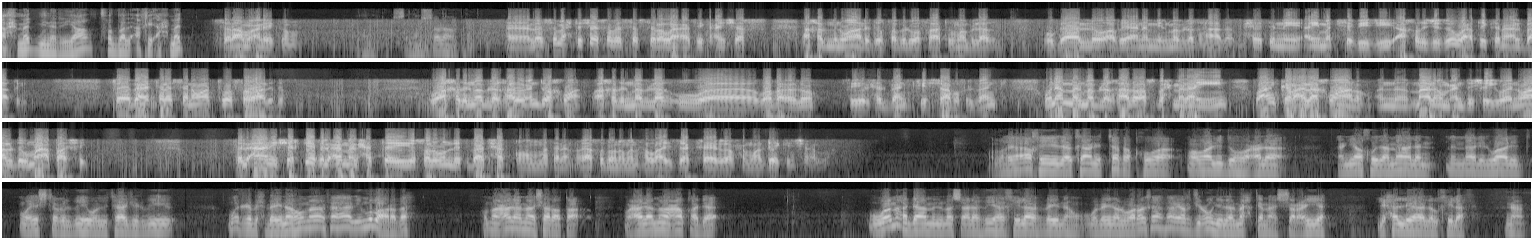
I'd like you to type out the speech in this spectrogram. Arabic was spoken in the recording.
أحمد من الرياض. تفضل أخي أحمد. السلام عليكم. السلام. السلام. آه لو سمحت شيخ بستفسر الله يعافيك. عن شخص أخذ من والده قبل وفاته مبلغ وقال له أبي أنمي المبلغ هذا بحيث أني أي مكسب يجي أخذ جزء وأعطيك أنا الباقي. فبعد ثلاث سنوات توفى والده. وأخذ المبلغ هذا وعنده أخوان. وأخذ المبلغ ووضعه له في البنك في حسابه في البنك. ونمى المبلغ هذا وأصبح ملايين. وأنكر على أخوانه أن ما لهم عنده شيء وأن والده ما أعطاه شيء. فالآن يا شيخ كيف العمل حتى يوصلون لإثبات حقهم مثلا ويأخذونه منها؟ الله يجزاك خير ويرحم والديك إن شاء الله. والله يا أخي إذا كان اتفق هو ووالده على أن يأخذ مالا من مال الوالد ويشتغل به ويتاجر به والربح بينهما فهذه مضاربة. هما على ما شرط وعلى ما عقد. وما دام المسألة فيها خلاف بينه وبين الورثة فيرجعون إلى المحكمة الشرعية لحل هذا الخلاف. نعم.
